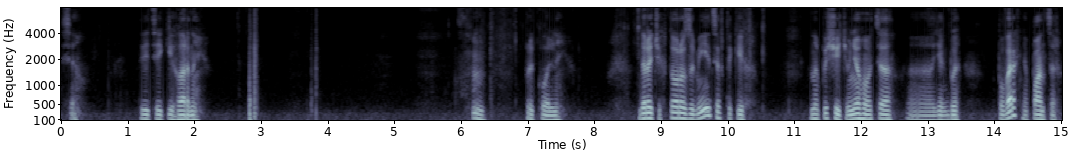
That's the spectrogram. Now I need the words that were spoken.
Все. Дивіться, який гарний. Хм, прикольний. До речі, хто розуміється в таких, напишіть, у нього ця е, якби поверхня, панцир.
